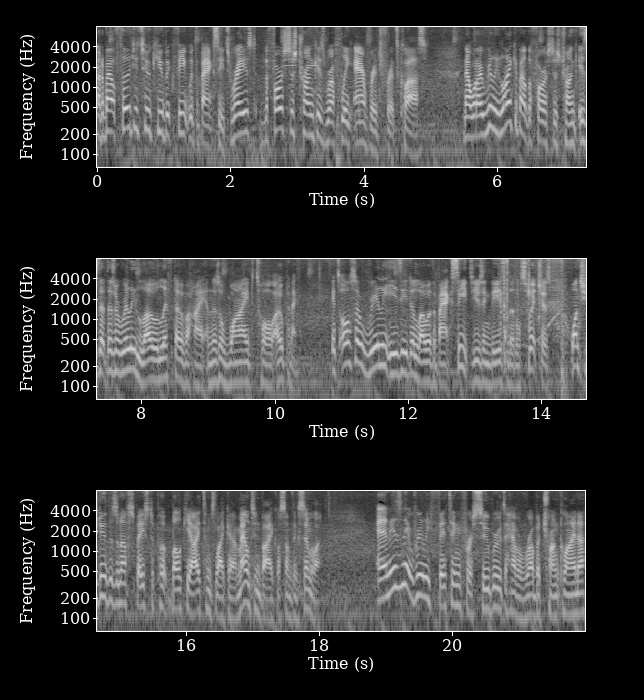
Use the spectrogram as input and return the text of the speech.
At about 32 cubic feet with the back seats raised, the Forester's trunk is roughly average for its class. Now what I really like about the Forester's trunk is that there's a really low liftover height and there's a wide, tall opening. It's also really easy to lower the back seats using these little switches. Once you do, there's enough space to put bulky items like a mountain bike or something similar. And isn't it really fitting for a Subaru to have a rubber trunk liner?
